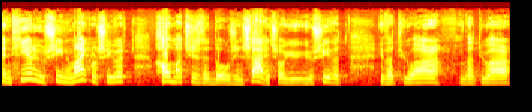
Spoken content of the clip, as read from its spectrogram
and here you see in microsievert how much is the dose inside. So you, you see that, that you are, that you are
